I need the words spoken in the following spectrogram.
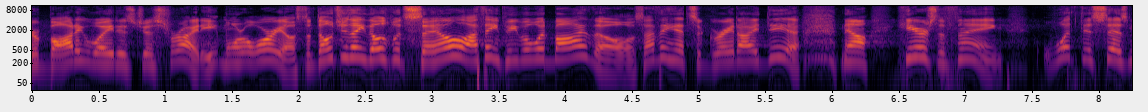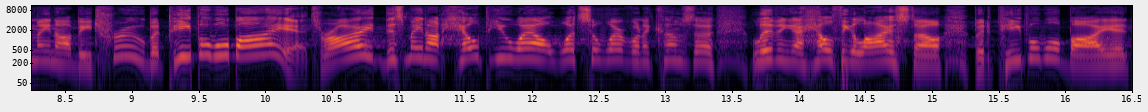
Your body weight is just right. Eat more Oreos. Don't you think those would sell? I think people would buy those. I think that's a great idea. Now, here's the thing what this says may not be true, but people will buy it, right? This may not help you out whatsoever when it comes to living a healthy lifestyle, but people will buy it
